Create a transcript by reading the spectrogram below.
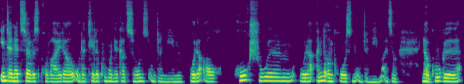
Internet Service Provider oder Telekommunikationsunternehmen oder auch Hochschulen oder anderen großen Unternehmen, also na, Google,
